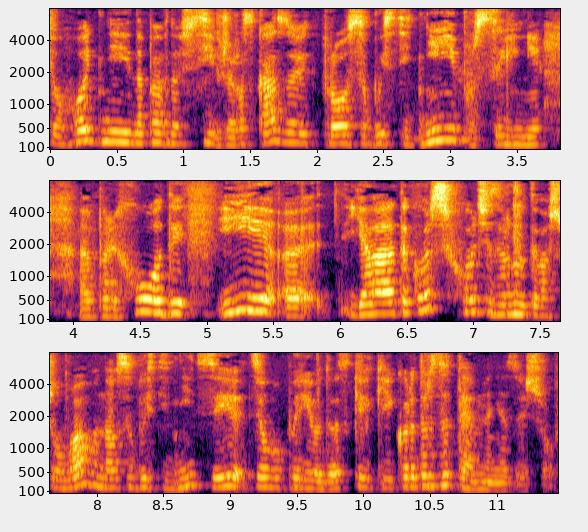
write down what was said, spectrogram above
Сьогодні, напевно, всі вже розказують про особисті дні, про сильні е, переходи. І е, я також хочу звернути вашу увагу на особисті дні цього періоду, оскільки коридор затемнення зайшов.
